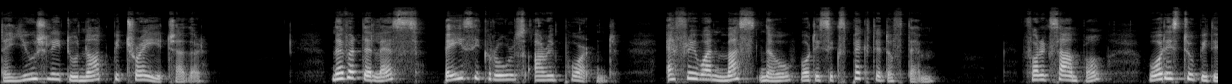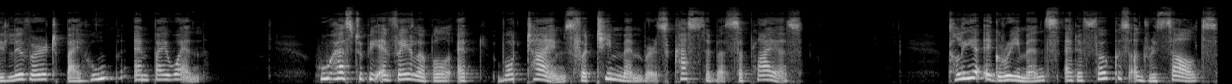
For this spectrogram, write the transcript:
they usually do not betray each other. Nevertheless, basic rules are important. Everyone must know what is expected of them. For example, what is to be delivered by whom and by when? Who has to be available at what times for team members, customers, suppliers? Clear agreements and a focus on results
